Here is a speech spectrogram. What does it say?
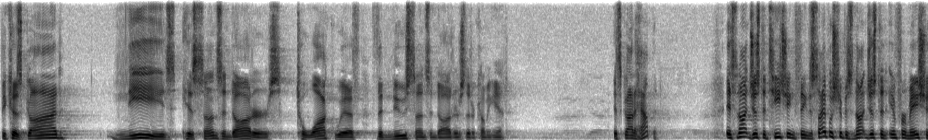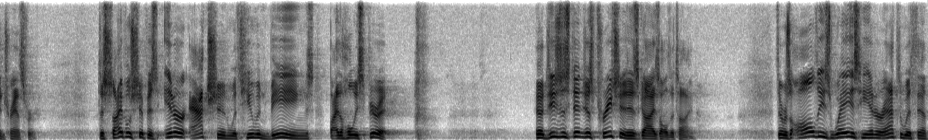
Because God needs his sons and daughters to walk with the new sons and daughters that are coming in. It's got to happen. It's not just a teaching thing. Discipleship is not just an information transfer. Discipleship is interaction with human beings by the Holy Spirit. You know, Jesus didn't just preach at his guys all the time. There was all these ways he interacted with them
